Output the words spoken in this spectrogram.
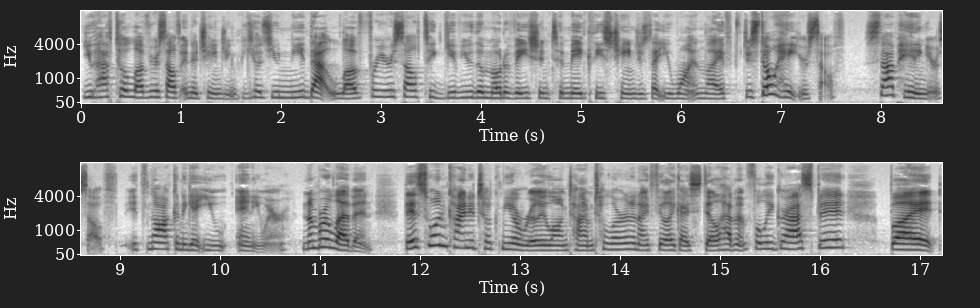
You have to love yourself into changing because you need that love for yourself to give you the motivation to make these changes that you want in life. Just don't hate yourself. Stop hating yourself. It's not going to get you anywhere. Number 11. This one kind of took me a really long time to learn, and I feel like I still haven't fully grasped it, but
